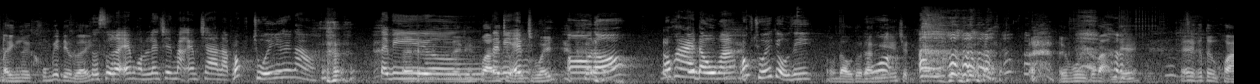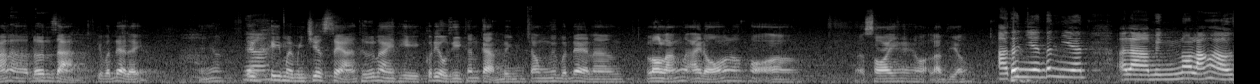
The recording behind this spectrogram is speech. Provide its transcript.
đầy người không biết điều đấy. Thực sự là em còn lên trên mạng em tra là bóc chuối như thế nào. Tại vì liên quan tại vì em chuối. Ờ đó. Bóc hai đầu mà. Bóc chuối kiểu gì? Đầu tôi đang Đúng nghĩ chuyện đấy vui các bạn thế. Thế thì cái từ khóa là đơn giản cái vấn đề đấy. Thế Thế yeah. Dạ. khi mà mình chia sẻ thứ này thì có điều gì ngăn cản mình trong cái vấn đề là lo lắng là ai đó họ soi hay họ làm gì không? À tất nhiên tất nhiên là mình lo lắng là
